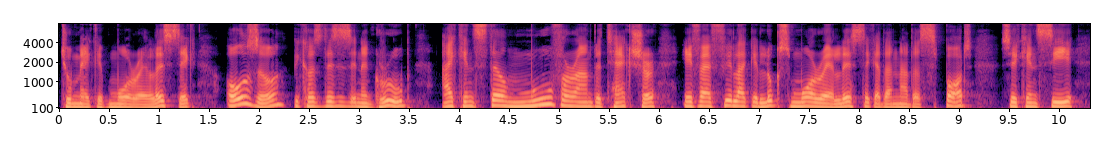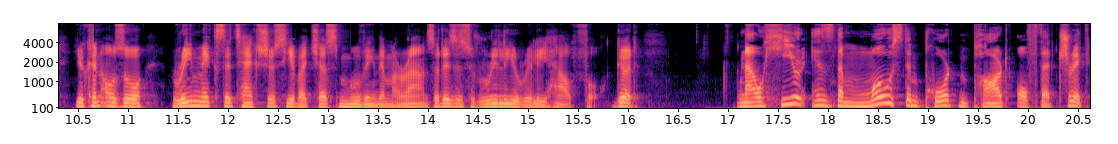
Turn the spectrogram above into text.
to make it more realistic. Also, because this is in a group, I can still move around the texture if I feel like it looks more realistic at another spot. So you can see, you can also remix the textures here by just moving them around. So this is really, really helpful. Good. Now here is the most important part of that trick.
